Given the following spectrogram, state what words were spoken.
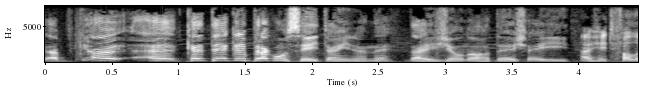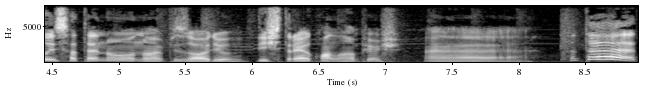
é porque é, é, tem aquele preconceito ainda, né? Da região Nordeste aí. A gente falou isso até no, no episódio de estreia com a Lampions. É, até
